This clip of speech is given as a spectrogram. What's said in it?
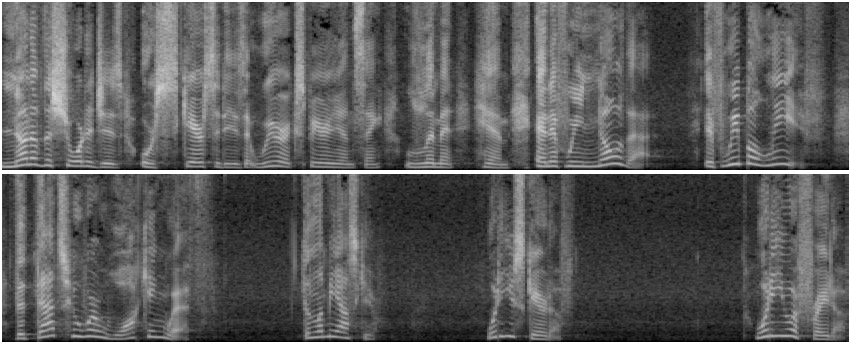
None of the shortages or scarcities that we're experiencing limit him. And if we know that, if we believe that that's who we're walking with, then let me ask you what are you scared of? What are you afraid of?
